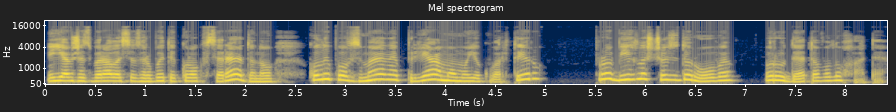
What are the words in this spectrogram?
і я вже збиралася зробити крок всередину, коли повз мене прямо в мою квартиру пробігло щось здорове, руде та волохате.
